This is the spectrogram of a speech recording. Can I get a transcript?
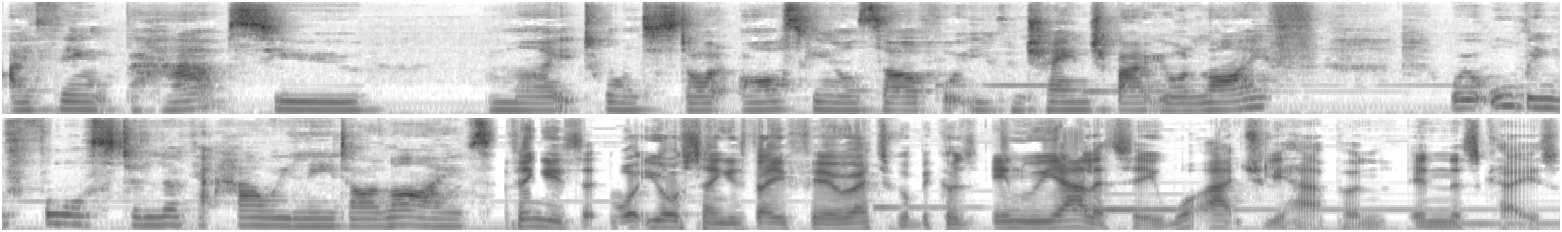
I think perhaps you might want to start asking yourself what you can change about your life we're all being forced to look at how we lead our lives. The thing is that what you're saying is very theoretical because in reality, what actually happened in this case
